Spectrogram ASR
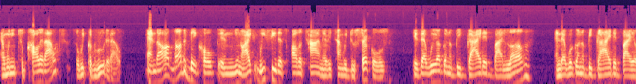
and we need to call it out so we could root it out. And the, the other big hope, and you know, I, we see this all the time every time we do circles, is that we are going to be guided by love, and that we're going to be guided by a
